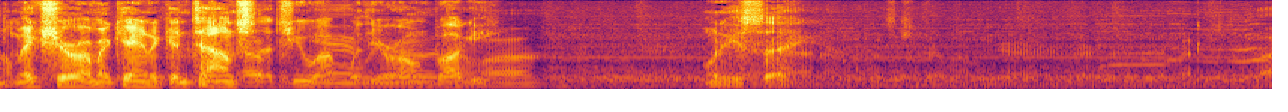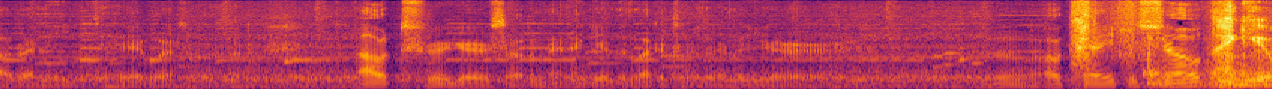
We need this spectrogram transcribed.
I'll make sure our mechanic in town sets you up with your own buggy. What do you say? I'll trigger so the man and give the letter to the leader. Okay, for sure. Thank you.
